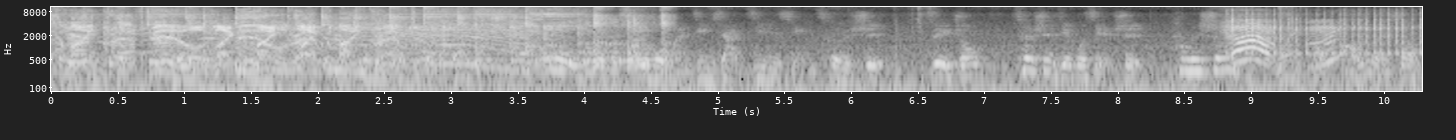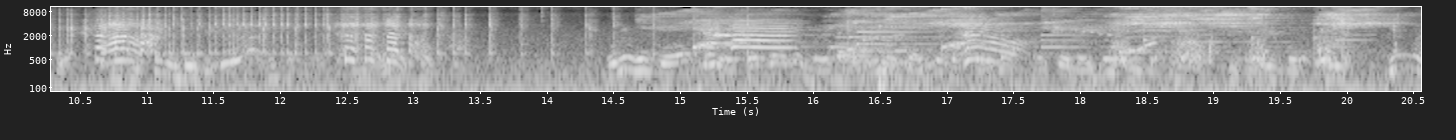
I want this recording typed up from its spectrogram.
Minecraft, Minecraft, build like a Minecraft, Minecraft. 在恶劣的气候环境下进行测试，最终测试结果显示，他们生产的外套保暖效果其实并不比传统的羊毛外套差。无论如何，也有专家认为呢，利用人类的头发来作为衣服原料，其实并不容易，因为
